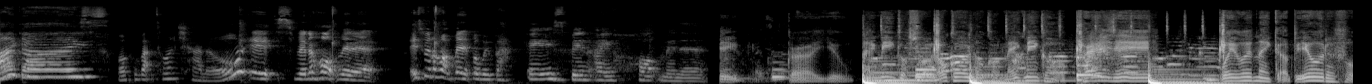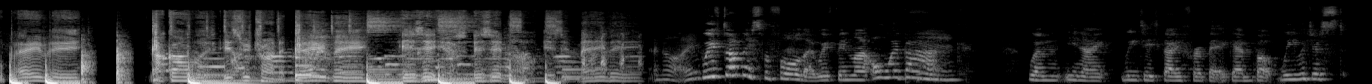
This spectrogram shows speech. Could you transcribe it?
Hi guys! Welcome back to our channel. It's been a hot minute. It's been a hot minute, but we're back. It has been a hot minute. Girl, you make me go so loco, loco, make me go crazy. We would make a beautiful baby. Knock on wood, is you trying to date me? Is it yes, is it no, is it maybe? I know. We've done this before though. We've been like, oh, we're back. Mm. When, you know, we did go for a bit again, but we were just,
